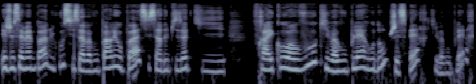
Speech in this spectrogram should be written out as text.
Et je ne sais même pas, du coup, si ça va vous parler ou pas, si c'est un épisode qui fera écho en vous, qui va vous plaire ou non. J'espère qu'il va vous plaire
